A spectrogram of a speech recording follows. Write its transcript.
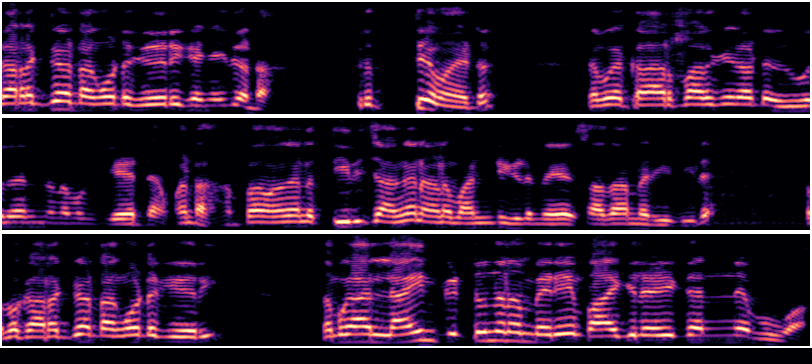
കറക്റ്റായിട്ട് അങ്ങോട്ട് കയറി കഴിഞ്ഞാൽ ഇത് കണ്ട? കൃത്യമായിട്ട് നമുക്ക് കാർ പാർക്കിങ്ങിലോട്ട് ഇതുപോലെ തന്നെ നമുക്ക് കയറ്റാം വേണ്ട അപ്പൊ അങ്ങനെ തിരിച്ച് അങ്ങനെയാണ് വണ്ടി ഇടുന്നത് സാധാരണ രീതിയിൽ അപ്പോൾ കറക്റ്റായിട്ട് അങ്ങോട്ട് കയറി നമുക്ക് ആ ലൈൻ കിട്ടുന്നിടം വരെയും ബാക്കിലേക്ക് തന്നെ പോവാം.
